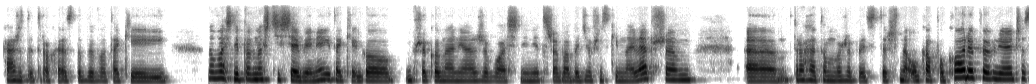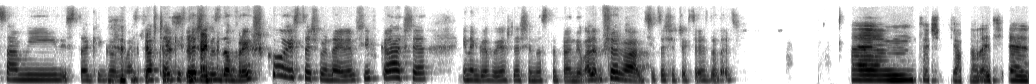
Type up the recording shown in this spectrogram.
każdy trochę zdobywa takiej, no właśnie pewności siebie, nie? I takiego przekonania, że właśnie nie trzeba być we wszystkim najlepszym, Trochę to może być też nauka pokory pewnie czasami, z takiego, zwłaszcza jak jesteśmy z dobrych szkół, jesteśmy najlepsi w klasie i nagle wyjeżdża się na stypendium. Ale przerwałam Ci, coś jeszcze chciałaś dodać? Um, też chciałam dodać. E,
